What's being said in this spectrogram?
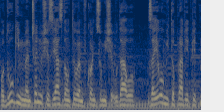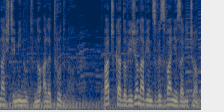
Po długim męczeniu się z jazdą tyłem w końcu mi się udało, zajęło mi to prawie 15 minut, no ale trudno. Paczka dowieziona, więc wyzwanie zaliczone.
